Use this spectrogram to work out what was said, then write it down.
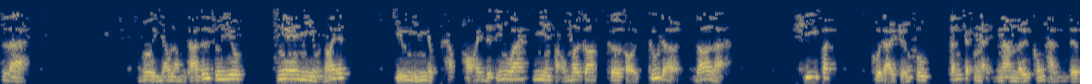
là người giàu lòng tha thứ thương yêu nghe nhiều nói ít chịu nhịn nhục học hỏi để tiến qua, nhiên hậu mới có cơ hội cứu đời đó là khí phách của đại trưởng phu. Tánh chất này nam nữ cũng hành được.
